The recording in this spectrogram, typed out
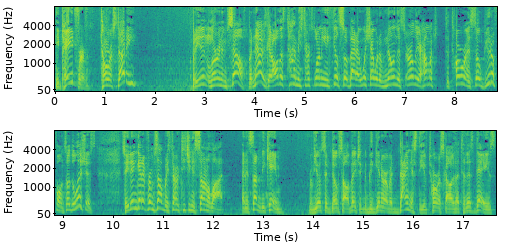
He paid for Torah study, but he didn't learn himself. But now he's got all this time, he starts learning, and he feels so bad. I wish I would have known this earlier, how much the Torah is so beautiful and so delicious. So he didn't get it for himself, but he started teaching his son a lot. And his son became Rav Yosef Dov Soloveitchik, the beginner of a dynasty of Torah scholars that to this day is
